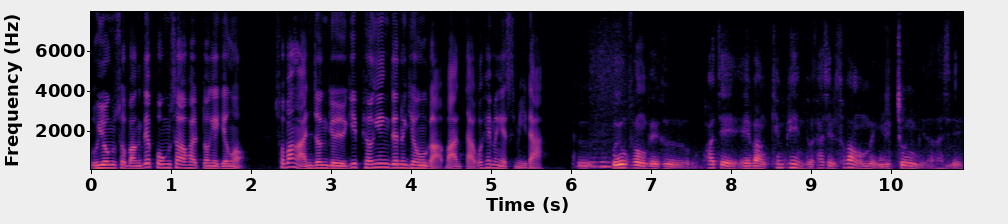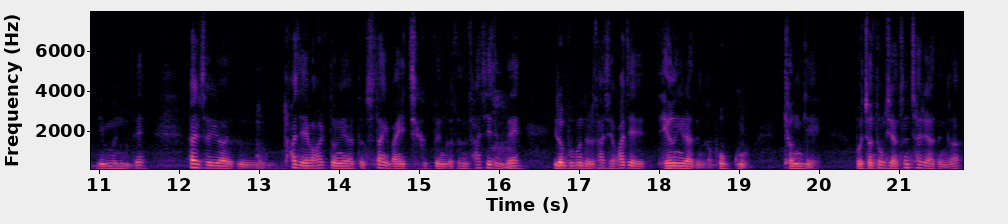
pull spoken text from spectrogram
의용소방대 봉사활동의 경우 소방 안전교육이 병행되는 경우가 많다고 해명했습니다. 그 의용소방대 그 화재 예방 캠페인도 사실 소방 업무의 일종입니다. 사실 임무인데 사실 저희가 그 화재 예방 활동에 어떤 수당이 많이 지급된 것은 사실인데 이런 부분들을 사실 화재 대응이라든가 복구, 경계, 뭐 전통시장 순찰이라든가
